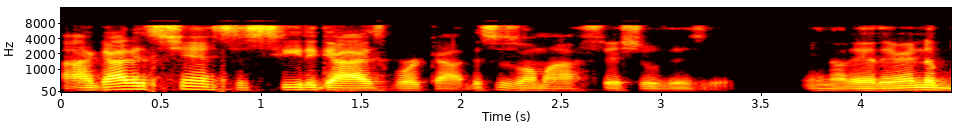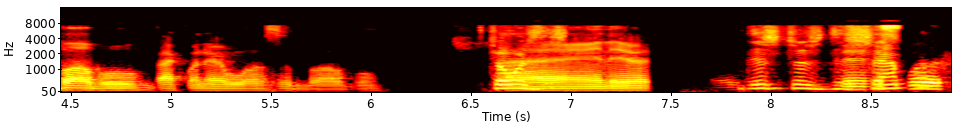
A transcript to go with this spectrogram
I got a chance to see the guys work out. This is on my official visit. You know, they're they're in the bubble back when there was a bubble. So was this, this was December.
